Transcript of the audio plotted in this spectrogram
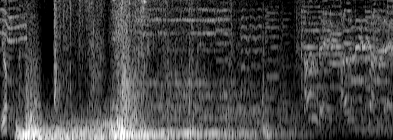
Yep. Sunday, Sunday, Sunday.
